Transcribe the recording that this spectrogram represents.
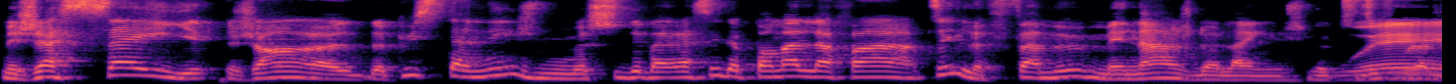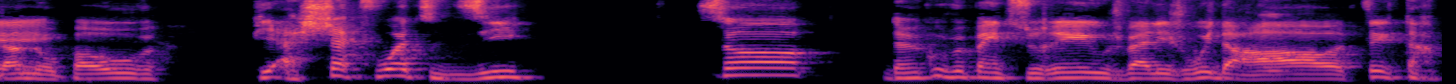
mais j'essaye. Genre, euh, depuis cette année, je me suis débarrassé de pas mal d'affaires. Tu sais, le fameux ménage de linge. là. Tu dis que tu le donnes aux pauvres. Puis à chaque fois, tu te dis, ça, d'un coup, je veux peinturer ou je vais aller jouer dehors. Tu sais, t'as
